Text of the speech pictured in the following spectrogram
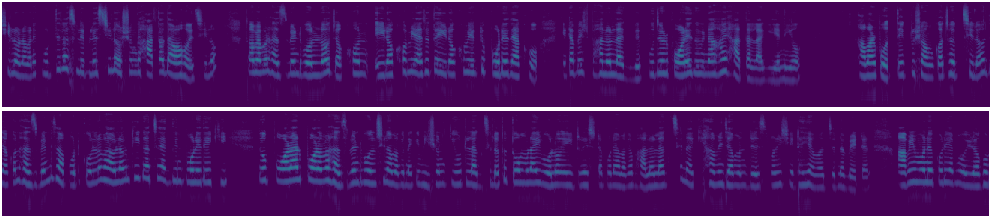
ছিল না মানে কুর্তিটা স্লিপলেস ছিল, ওর সঙ্গে হাতা দেওয়া হয়েছিল। তবে আমার হাজব্যান্ড বলল, যখন এই রকমই আছে, তো এই রকমই একটু পরে দেখো। এটা বেশ ভালো লাগবে। পুজোর পরে তুমি না হয় হাতা লাগিয়ে নিও। আমার পড়তে একটু সংকোচ হচ্ছিল। যখন হাজবেন্ড সাপোর্ট করল, ভাবলাম ঠিক আছে, একদিন পরে দেখি। তো পরার পর আমার হাজবেন্ড বলছিল, আমাকে নাকি ভীষণ কিউট লাগছিল। তো তোমরাই বলো, এই ড্রেসটা পরে আমাকে ভালো লাগছে নাকি আমি যেমন ড্রেস পরি, সেটাই আমার জন্য বেটার আমি মনে করি, আমি ওই রকম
